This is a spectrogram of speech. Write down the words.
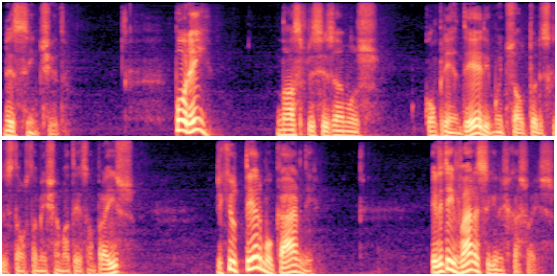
nesse sentido. Porém, nós precisamos compreender, e muitos autores cristãos também chamam atenção para isso, de que o termo carne ele tem várias significações.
